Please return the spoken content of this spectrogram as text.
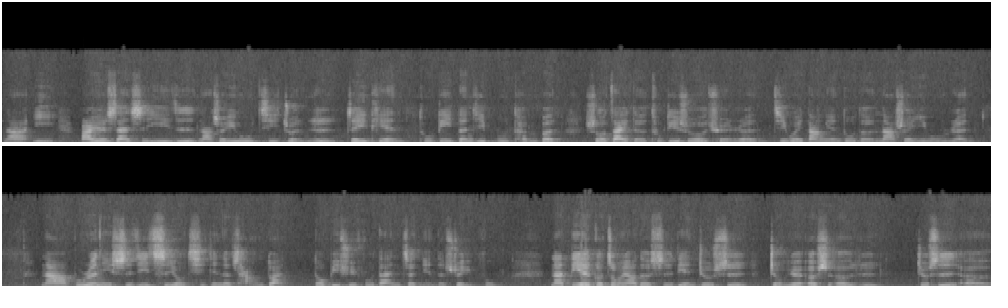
那以八月三十一日纳税义务基准日这一天，土地登记簿誊本所载的土地所有权人即为当年度的纳税义务人。那不论你实际持有期间的长短，都必须负担整年的税负。那第二个重要的时点就是九月二十二日，就是呃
